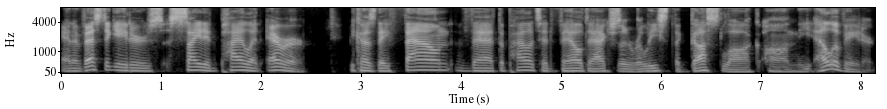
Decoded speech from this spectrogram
and investigators cited pilot error because they found that the pilots had failed to actually release the gust lock on the elevator.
